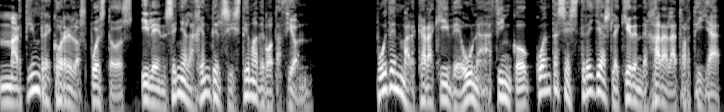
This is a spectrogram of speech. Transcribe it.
Martín recorre los puestos y le enseña a la gente el sistema de votación. Pueden marcar aquí de una a cinco cuántas estrellas le quieren dejar a la tortilla,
